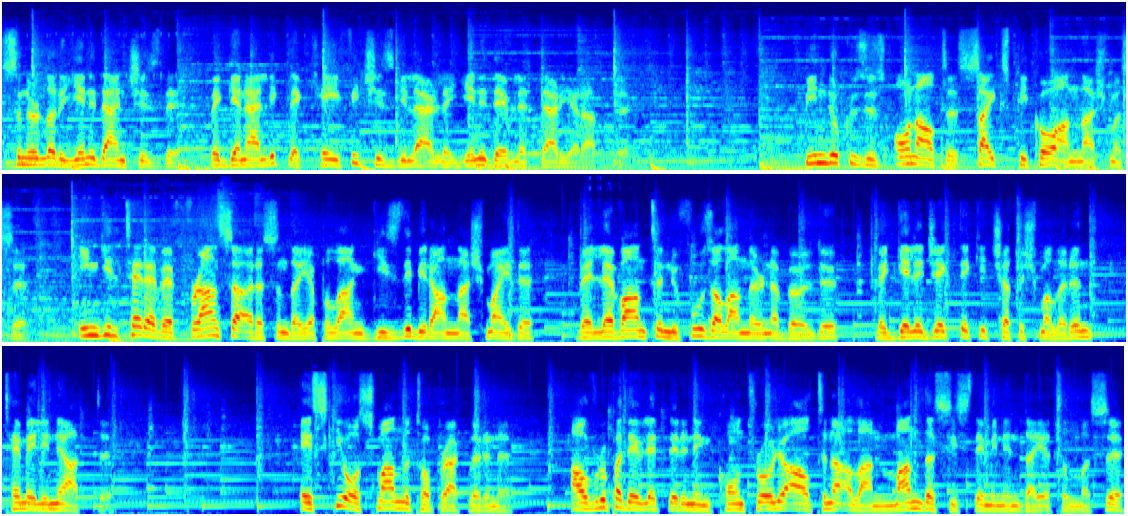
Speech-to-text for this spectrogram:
Sınırları yeniden çizdi ve genellikle keyfi çizgilerle yeni devletler yarattı. 1916 Sykes-Picot Anlaşması, İngiltere ve Fransa arasında yapılan gizli bir anlaşmaydı ve Levant'ı nüfuz alanlarına böldü ve gelecekteki çatışmaların temelini attı. Eski Osmanlı topraklarını, Avrupa devletlerinin kontrolü altına alan manda sisteminin dayatılması,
